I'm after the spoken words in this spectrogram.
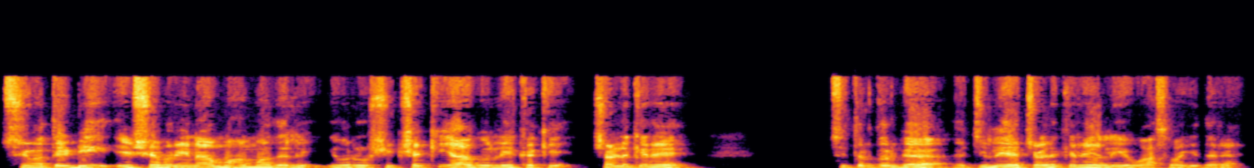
ಶ್ರೀಮತಿ ಡಿ. ಶಬರೀನಾ ಮೊಹಮ್ಮದ್ ಅಲಿ ಇವರು ಶಿಕ್ಷಕಿ ಹಾಗೂ ಲೇಖಕಿ, ಚಳ್ಳಕೆರೆ, ಚಿತ್ರದುರ್ಗ ಜಿಲ್ಲೆಯ ಚಳ್ಳಕೆರೆಯಲ್ಲಿ ವಾಸವಾಗಿದ್ದಾರೆ.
